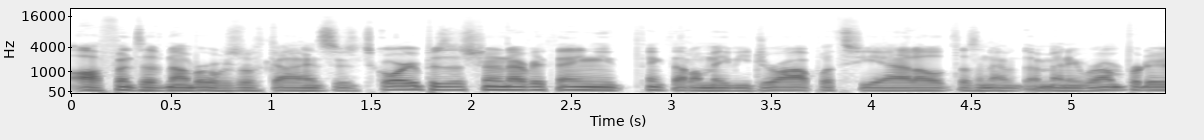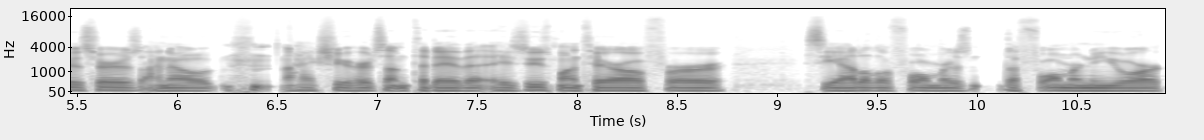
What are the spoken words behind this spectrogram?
offensive numbers with guys in scoring position and everything. You think that'll maybe drop with Seattle. It doesn't have that many run producers. I know. I actually heard something today that Jesus Montero for Seattle, the former the former New York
